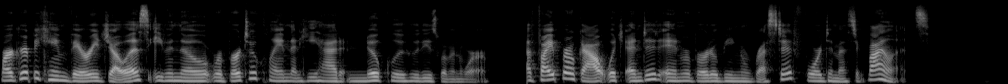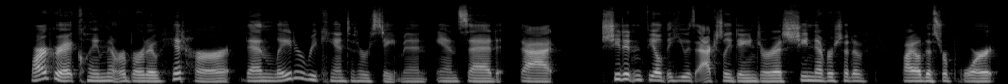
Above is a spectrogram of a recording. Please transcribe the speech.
Margaret became very jealous, even though Roberto claimed that he had no clue who these women were. A fight broke out, which ended in Roberto being arrested for domestic violence. Margaret claimed that Roberto hit her, then later recanted her statement and said that she didn't feel that he was actually dangerous. She never should have filed this report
